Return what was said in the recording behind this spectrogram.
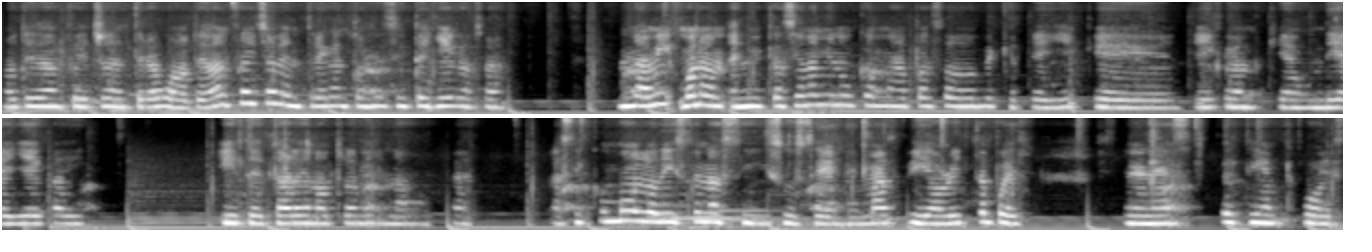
No te dan fecha de entrega. Cuando te dan fecha de entrega, entonces sí te llega, o sea, a mí, bueno, en mi ocasión a mí nunca me ha pasado de que te que digan que un día llega y, y te tarden otro día, no. Así como lo dicen, así sucede. Más y ahorita pues en este tiempo pues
